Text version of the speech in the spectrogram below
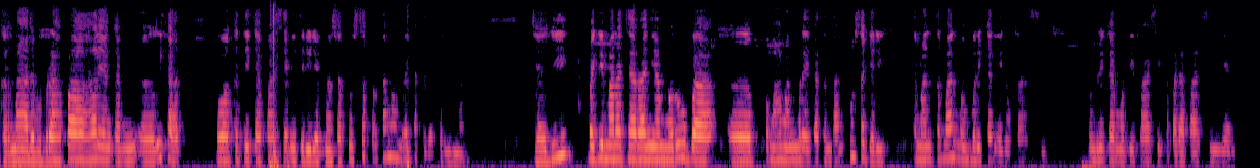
Karena ada beberapa hal yang kami uh, lihat bahwa ketika pasien itu didiagnosa kusta, pertama mereka tidak terima. Jadi bagaimana caranya merubah uh, pemahaman mereka tentang kusta? Jadi teman-teman memberikan edukasi, memberikan motivasi kepada pasien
